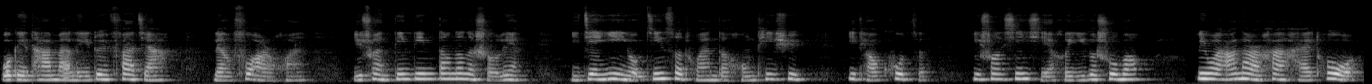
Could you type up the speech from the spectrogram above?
我给他买了一对发夹，两副耳环。一串叮叮当当的手链，一件印有金色图案的红 T 恤，一条裤子，一双新鞋和一个书包。另外，阿纳尔汗还托我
